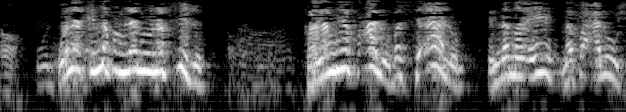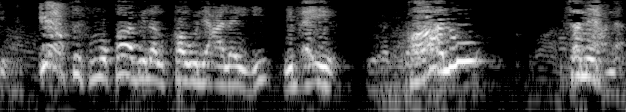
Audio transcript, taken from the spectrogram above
آه. ولكنهم لم ينفذوا. فلم يفعلوا بس قالوا إنما إيه؟ ما فعلوش. اعطف مقابل القول عليه يبقى إيه؟ قالوا سمعنا.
